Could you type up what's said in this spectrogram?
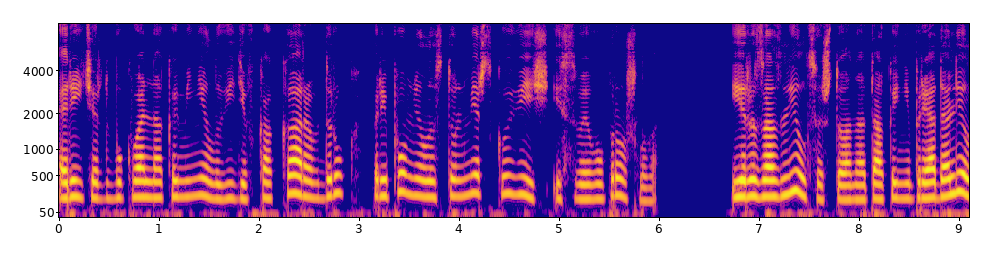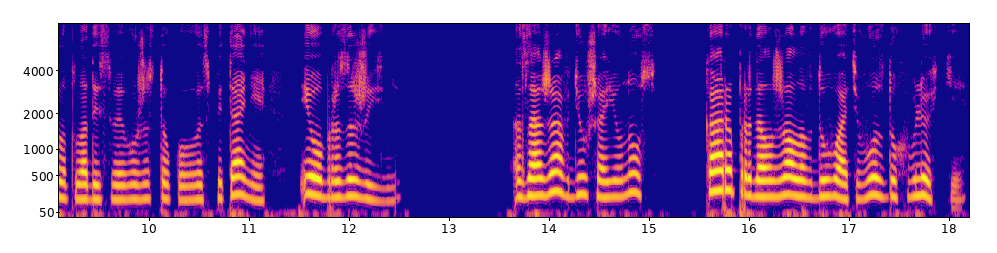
Ричард буквально окаменел, увидев, как Кара вдруг припомнила столь мерзкую вещь из своего прошлого. И разозлился, что она так и не преодолела плоды своего жестокого воспитания и образа жизни. Зажав Дюшаю нос, Кара продолжала вдувать воздух в легкие.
